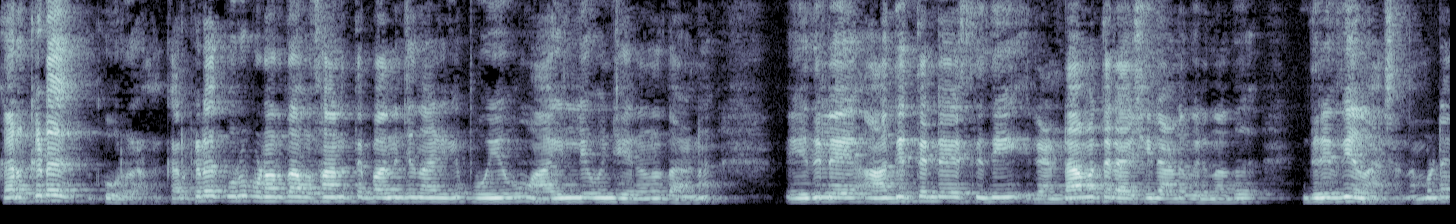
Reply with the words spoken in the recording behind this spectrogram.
കർക്കിടക്കൂറാണ് കൂറാണ്. കർക്കിടക കൂറ് പുണർന്ന അവസാനത്തെ പതിനഞ്ച് നാഴിക പൂയവും ആയില്യവും ചേരുന്നതാണ്. ഇതിലെ ആദ്യത്തിന്റെ സ്ഥിതി രണ്ടാമത്തെ രാശിയിലാണ് വരുന്നത് ദ്രവ്യനാശം. നമ്മുടെ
